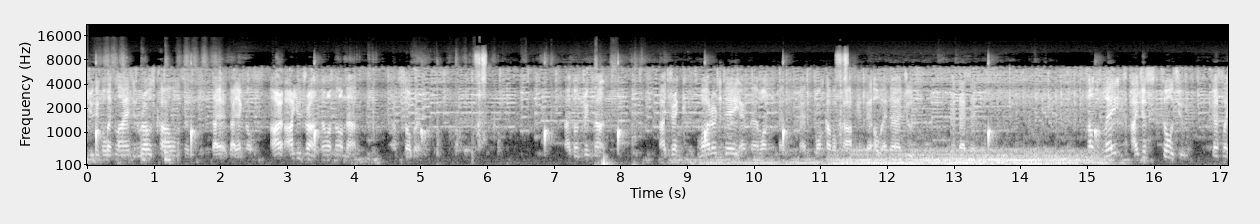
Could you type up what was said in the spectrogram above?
you can collect lines in rows, columns, and di- diagonals. Are, are you drunk? No, no, I'm not. I'm sober. I don't drink none. I drank water today and uh, one and, and one cup of coffee and oh and uh, juice and that's it. How to play? I just told you just like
